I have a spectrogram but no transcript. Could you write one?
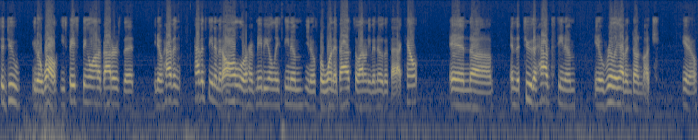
to do you know well. He's facing a lot of batters that you know haven't haven't seen him at all, or have maybe only seen him you know for one at bat. So I don't even know that that counts. And uh, and the two that have seen him, you know, really haven't done much, you know,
